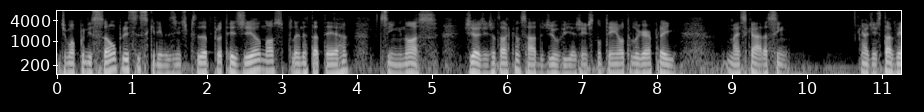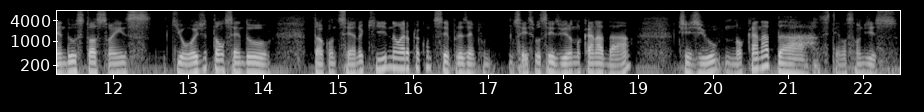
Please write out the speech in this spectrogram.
de uma punição para esses crimes. A gente precisa proteger o nosso planeta Terra. Sim, nossa, a gente já tá cansado de ouvir, a gente não tem outro lugar para ir. Mas, cara, assim, a gente está vendo situações que hoje estão sendo estão acontecendo que não era para acontecer. Por exemplo, não sei se vocês viram no Canadá, atingiu no Canadá, vocês têm noção disso.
